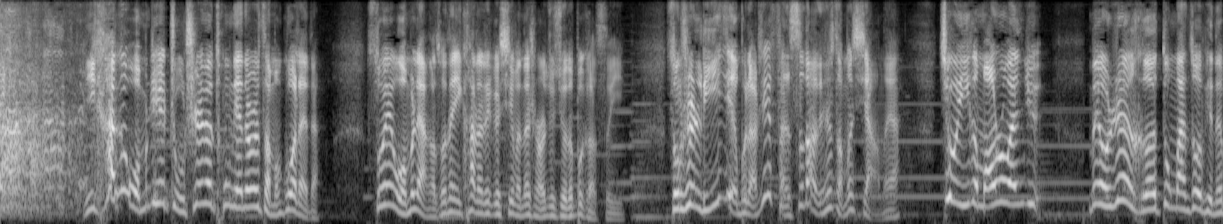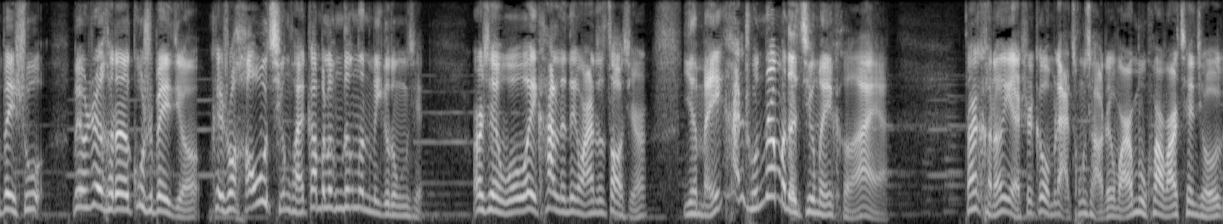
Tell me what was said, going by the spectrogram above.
你看看我们这些主持人的童年都是怎么过来的？所以我们两个昨天一看到这个新闻的时候就觉得不可思议，总是理解不了这些粉丝到底是怎么想的呀？就一个毛绒玩具，没有任何动漫作品的背书，没有任何的故事背景，可以说毫无情怀、干不愣登的那么一个东西。而且我我也看了那个玩意儿的造型，也没看出那么的精美可爱呀。当然，可能也是跟我们俩从小这个玩木块、玩铅球，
